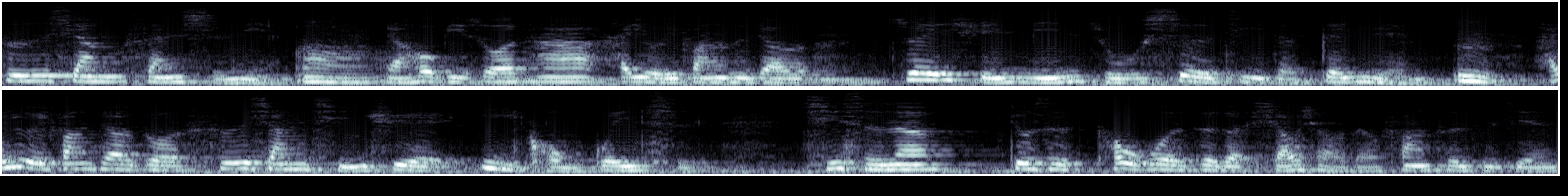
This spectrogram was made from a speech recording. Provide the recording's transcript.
思乡三十年啊，然后比如说他还有一方是叫做追寻民族设计的根源，嗯，还有一方叫做思乡情却意恐归迟。其实呢，就是透过这个小小的方寸之间，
